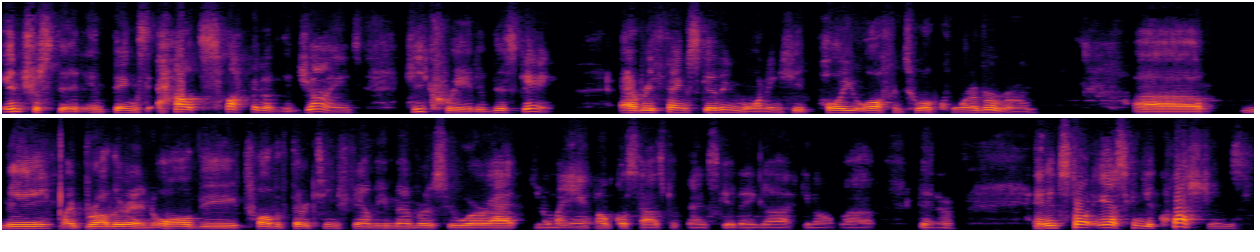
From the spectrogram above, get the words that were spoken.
interested in things outside of the Giants, he created this game. Every Thanksgiving morning, he'd pull you off into a corner of a room. Uh, me, my brother, and all the 12 or 13 family members who were at, you know, my aunt and uncle's house for Thanksgiving, uh, you know, uh, dinner. And he'd start asking you questions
